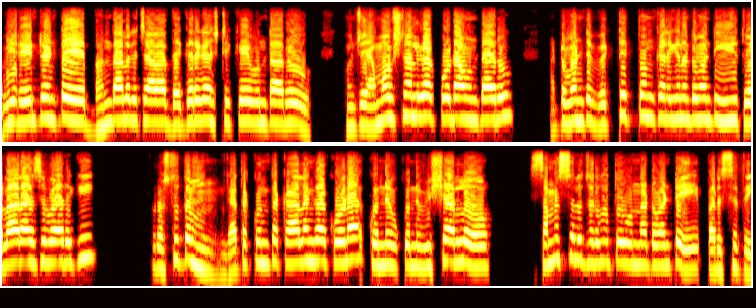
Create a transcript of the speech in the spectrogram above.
వీరేంటంటే బంధాలకు చాలా దగ్గరగా స్టిక్ అయి ఉంటారు. కొంచెం ఎమోషనల్గా కూడా ఉంటారు. అటువంటి వ్యక్తిత్వం కలిగినటువంటి ఈ తులారాశి వారికి ప్రస్తుతం గత కొంతకాలంగా కూడా కొన్ని కొన్ని విషయాల్లో సమస్యలు జరుగుతూ ఉన్నటువంటి పరిస్థితి.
